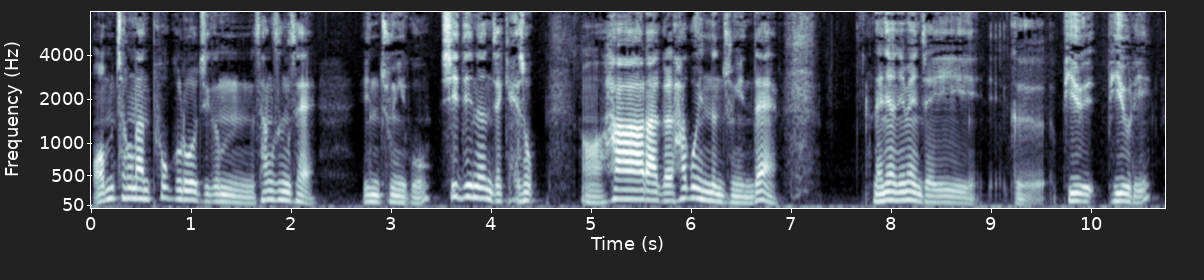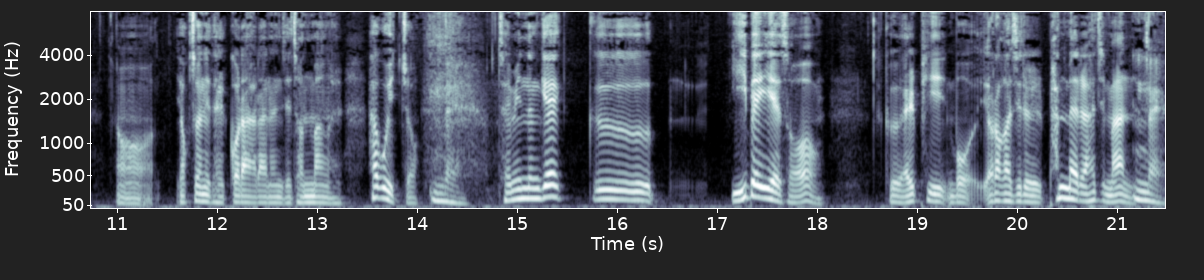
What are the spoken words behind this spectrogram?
엄청난 폭으로 지금 상승세인 중이고 CD는 이제 계속 어 하락을 하고 있는 중인데 내년이면 이제 이 그 비율이 어 역전이 될 거라라는 이제 전망을 하고 있죠. 네. 재밌는 게 그 이베이에서 그 LP 뭐 여러 가지를 판매를 하지만 네.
